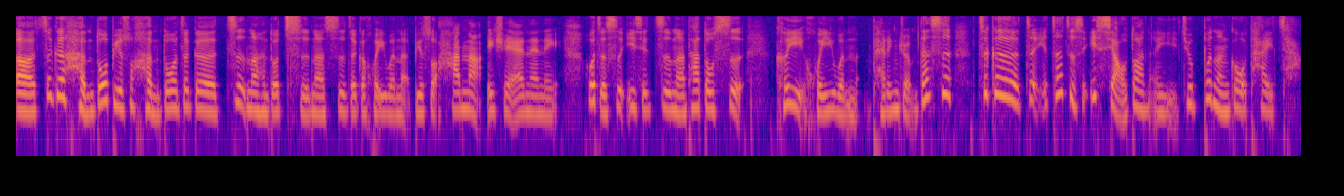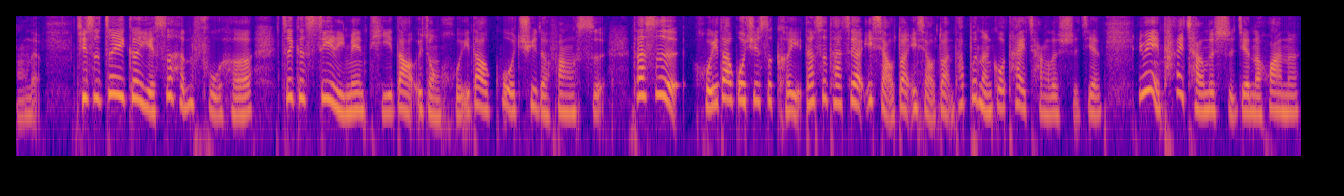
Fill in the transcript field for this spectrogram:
呃这个很多，比如说很多这个字呢，很多词呢是这个回文的，比如说 Hannah H A N N A，或者是一些字呢，它都是可以回文 palindrome。但是这个这这只是一小段而已，就不能够太长了。其实这一个也是很符合这个戏里面提到一种回到过去的方式。它是回到过去是可以，但是它是要一小段一小段，它不能够太长的时间，因为你太长的时间的话呢，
